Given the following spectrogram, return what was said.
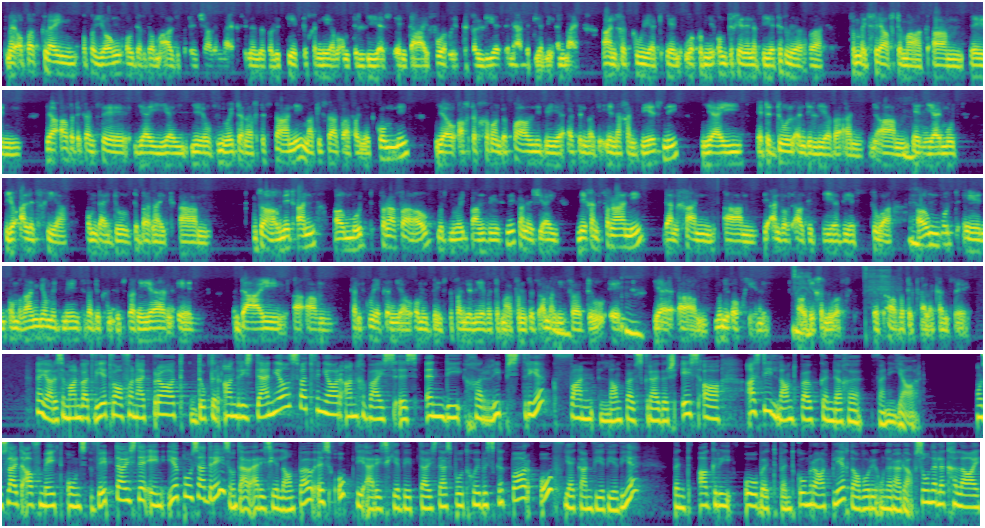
my op 'n klein op 'n jong ouderdom al die potensiaal in my gesien en biblioteek toe geneem om te lees en daai voorliefde vir lees en akademie in my aangekweek en ook om nie om te gee in 'n beter lewe vir myself te maak um en ja al wat ek kan sê jy jy jy hoef nooit terug te staan nie maar ek sê waarvan jy kom nie. Jou agtergrond bepaal nie wie jy is en wat jy eendag gaan wees nie. Jy het 'n doel in die lewe aan um en jy moet jou alles gee om daai doel te bereik. Um so hou net aan, hou moed, vra vir hulp, moet nooit bang wees nie van as jy nie gaan vra nie, dan gaan um die antwoord altyd hier wees. So ja. hou moed en omring jou met mense wat jou kan inspireer en daai uh, um kan kweek in jou om die beste van jou lewe te maak. Ons is almal hier vir doel en mm. ja, um moenie opgee nie. Hou ja. die geloof. Dit is al wat ek kan sê. Nou ja, dis 'n man wat weet waarvan hy praat, Dr. Andrius Daniels wat vanjaar aangewys is in die Gariepstreek van Landbouskrywers SA as die landboukundige van die jaar. Ons sluit af met ons webtuiste en e-posadres. Onthou RSG Landbou is op die RSG webtuiste as potgooi beskikbaar of jy kan www.agriorbit.com raadpleeg. Daar word die onderhoude afsonderlik gelaai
